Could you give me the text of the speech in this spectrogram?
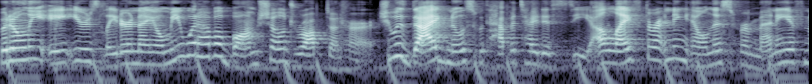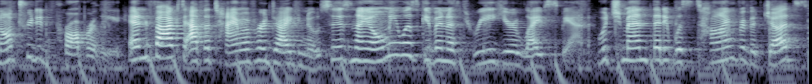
But only eight years later, Naomi would have a bombshell dropped on her. She was diagnosed with hepatitis C, a life-threatening illness for many if not treated properly. In fact, at the time of her diagnosis, Naomi was given a three-year lifespan, which meant that it was time for the Judds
